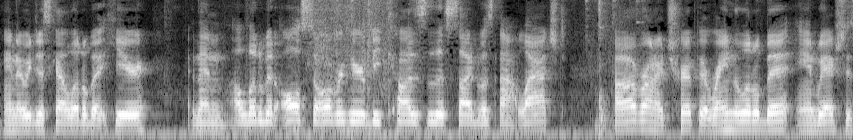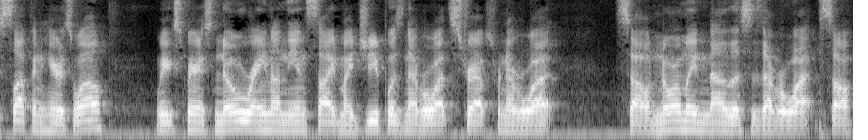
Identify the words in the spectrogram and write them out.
and we just got a little bit here and then a little bit also over here because this side was not latched. However, on our trip it rained a little bit and we actually slept in here as well. We experienced no rain on the inside. My Jeep was never wet, straps were never wet. So normally none of this is ever wet. So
